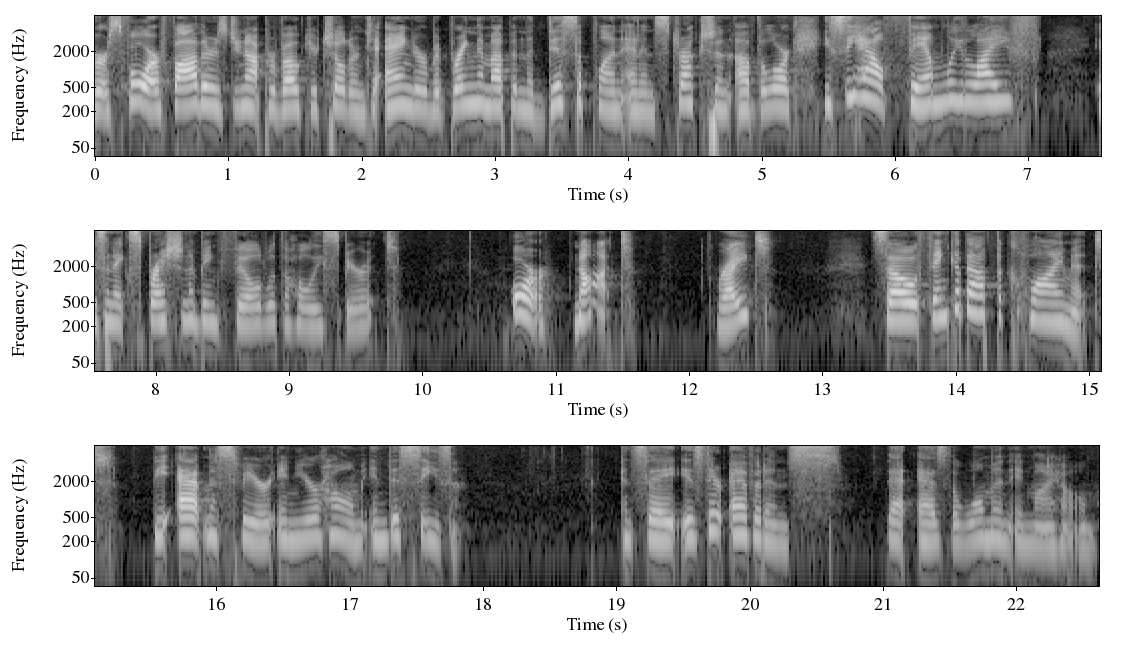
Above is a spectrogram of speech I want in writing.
Verse 4 Fathers, do not provoke your children to anger, but bring them up in the discipline and instruction of the Lord. You see how family life is an expression of being filled with the Holy Spirit? Or not, right? So think about the climate, the atmosphere in your home in this season, and say, is there evidence that as the woman in my home,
